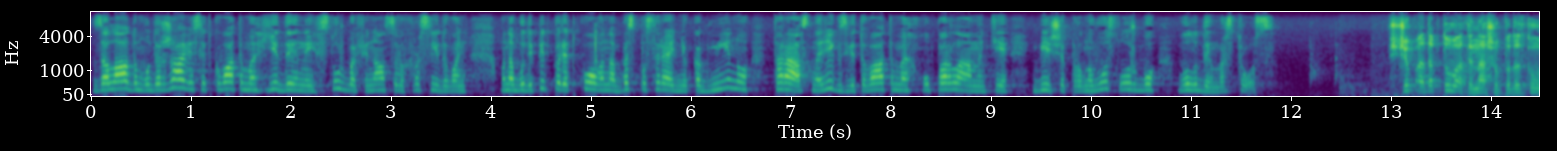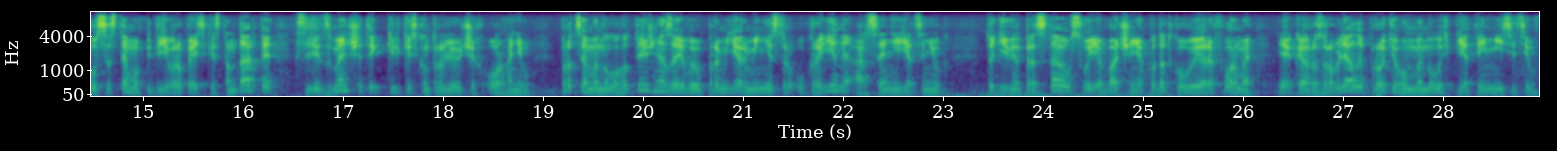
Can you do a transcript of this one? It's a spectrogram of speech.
за ладом у державі слідкуватиме єдиний служба фінансових розслідувань. Вона буде підпорядкована безпосередньо Кабміну та раз на рік звітуватиме у парламенті. Більше про нову службу Володимир Струс. Щоб адаптувати нашу податкову систему під європейські стандарти, слід зменшити кількість контролюючих органів. Про це минулого тижня заявив прем'єр-міністр України Арсеній Яценюк. Тоді він представив своє бачення податкової реформи, яке розробляли протягом минулих п'яти місяців.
